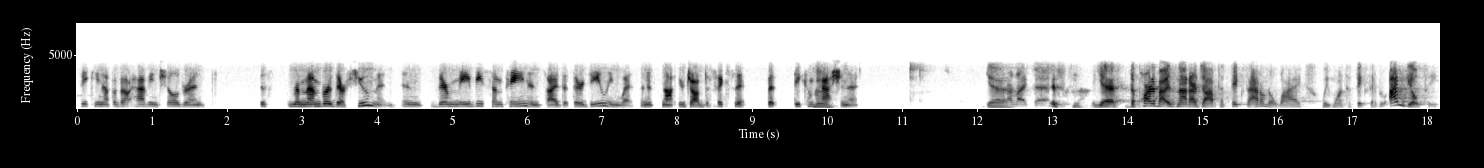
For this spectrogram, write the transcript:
speaking up about having children, remember they're human and there may be some pain inside that they're dealing with, and it's not your job to fix it, but be mm. compassionate. Yeah. I like that. It's yes. The part about it's not our job to fix it. I don't know why we want to fix everyone. I'm guilty.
